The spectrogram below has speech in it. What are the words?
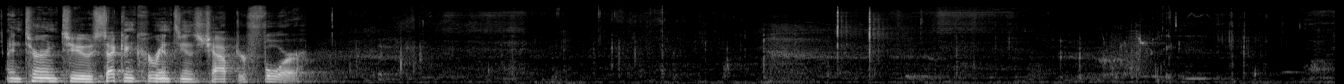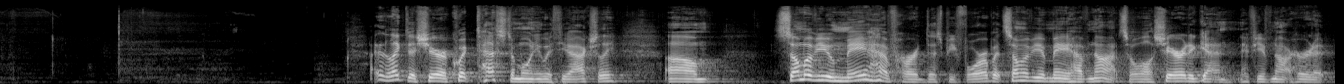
and turn to Second Corinthians chapter 4. I'd like to share a quick testimony with you, actually. Um, some of you may have heard this before, but some of you may have not, so I'll share it again if you've not heard it.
